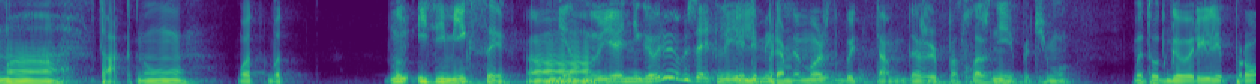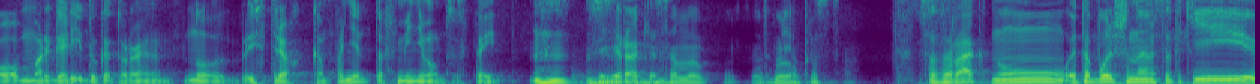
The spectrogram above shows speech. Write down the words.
А, так, ну, вот, вот, ну, изи-миксы. а, Нет, ну я не говорю обязательно микса, прям- может быть там даже посложнее. Почему? Мы тут говорили про маргариту, которая, ну, из трех компонентов минимум состоит. Созерак я самый... Это у меня просто... Сазерак, ну, это больше, наверное, все-таки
